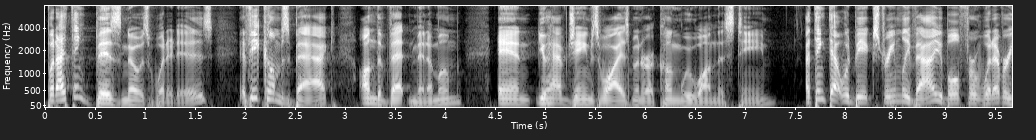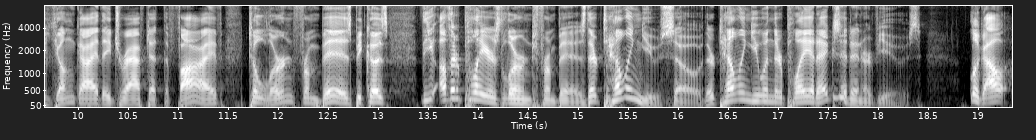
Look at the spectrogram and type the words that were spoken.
But I think Biz knows what it is. If he comes back on the vet minimum and you have James Wiseman or Okongwu on this team, I think that would be extremely valuable for whatever young guy they draft at the five to learn from Biz because the other players learned from Biz. They're telling you so. They're telling you in their play at exit interviews. Look, I'll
